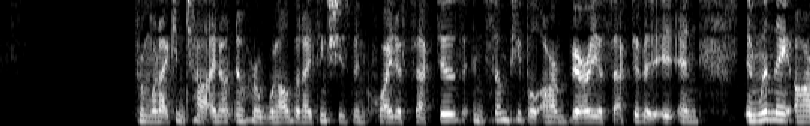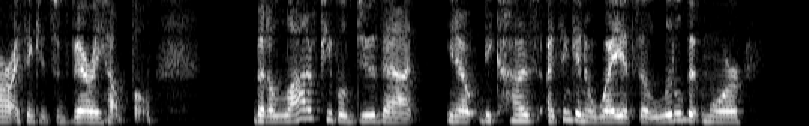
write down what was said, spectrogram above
from what I can tell, I don't know her well, but I think she's been quite effective. And some people are very effective, it, and and when they are, I think it's very helpful. But a lot of people do that, you know, because I think in a way it's a little bit more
